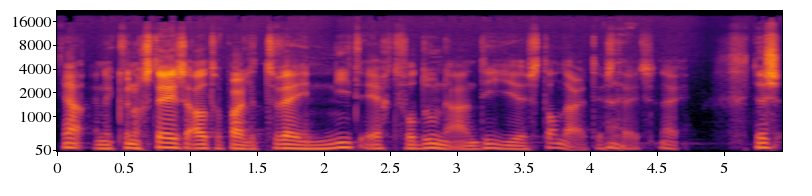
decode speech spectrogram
Ja. En ik vind nog steeds Autopilot 2 niet echt voldoen aan die standaard destijds. Nee. Dus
